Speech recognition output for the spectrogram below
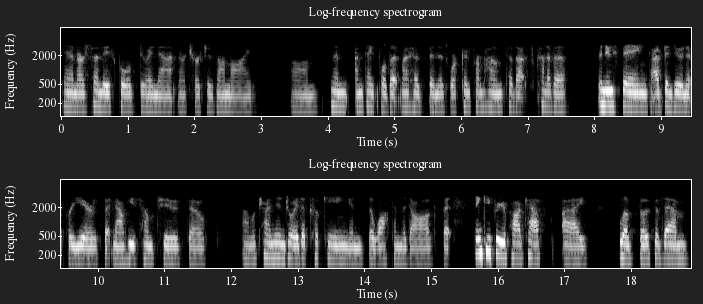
And our Sunday school is doing that, and our church is online. Um, and I'm thankful that my husband is working from home, so that's kind of a a new thing. I've been doing it for years, but now he's home too, so um, we're trying to enjoy the cooking and the walk and the dog. But thank you for your podcast. I love both of them.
